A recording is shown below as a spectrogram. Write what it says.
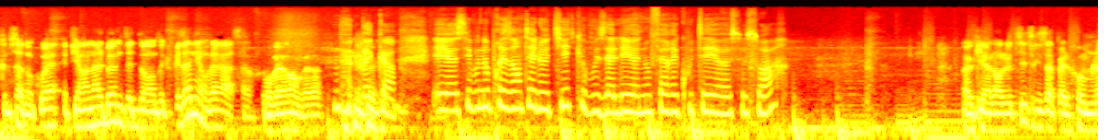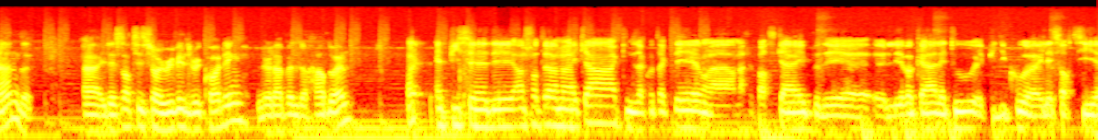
comme ça. Donc ouais. Et puis un album peut-être dans, dans quelques années, on verra ça. On verra, on verra. D'accord. Et euh, si vous nous présentez le titre que vous allez euh, nous faire écouter euh, ce soir Ok, alors le titre il s'appelle Homeland. Euh, il est sorti sur Revealed Recording, le label de Hardwell. Ouais. Et puis c'est des, un chanteur américain qui nous a contacté, on a, on a fait par Skype des, euh, les vocales et tout. Et puis du coup, euh, il est sorti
